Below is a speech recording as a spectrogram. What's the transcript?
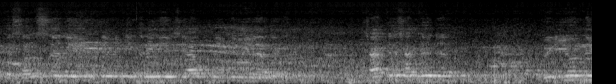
કે સંસ્થા જે એક્ટિવિટી કરી રહી છે આપને કેવી લાગે છે સાથે સાથે જ વિડીયોને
